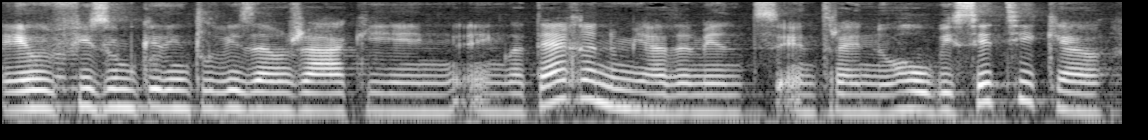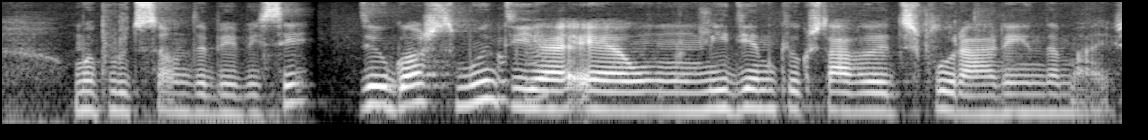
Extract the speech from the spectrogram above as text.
Eu fiz um bocadinho de televisão já aqui em, Inglaterra, nomeadamente entrei no Holby City, que é uma produção da BBC. Eu gosto muito e é, é um medium que eu gostava de explorar ainda mais.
